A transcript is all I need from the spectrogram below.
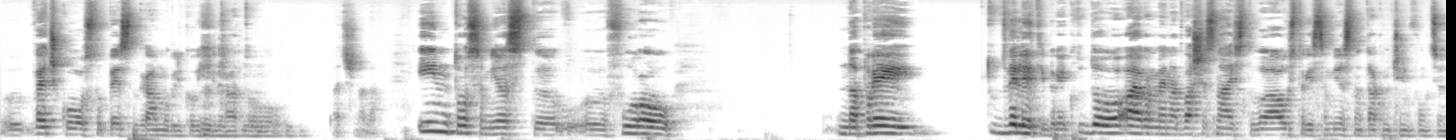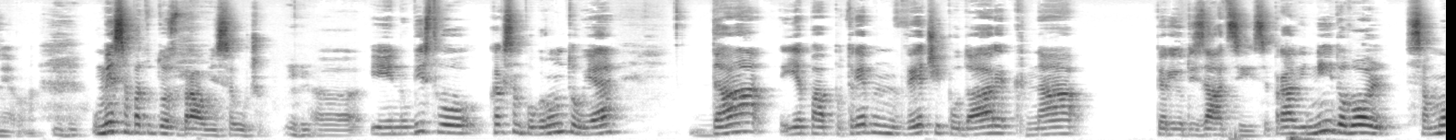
uh, več kot 150 gramov ugljikovih hidratov. pač na dan. In to sem jaz uh, fural naprej, tudi dve leti, bi rekel, tudi do Ironmana 2016 v Avstriji sem jaz na tak način funkcioniral. ne. Vmes sem pa tudi dosti bral in se učil. Mhm. Uh, in v bistvu, kar sem pogruntal, je, da je pa potreben večji poudarek na periodizaciji. Se pravi, ni dovolj samo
